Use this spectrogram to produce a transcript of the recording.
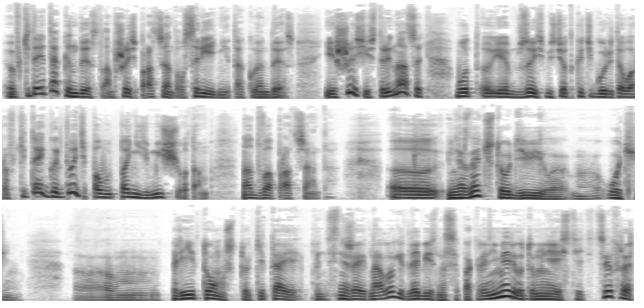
в Китае так НДС там 6%, средний такой НДС, есть 6, есть 13, вот э, в зависимости от категории товаров Китай говорит, давайте понизим еще там на 2%. Э, Меня знаете, что удивило э, очень? При том, что Китай снижает налоги для бизнеса, по крайней мере, вот у меня есть эти цифры,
